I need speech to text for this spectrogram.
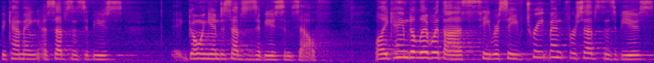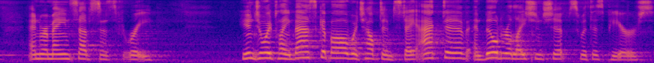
becoming a substance abuse, going into substance abuse himself. While he came to live with us, he received treatment for substance abuse and remained substance free. He enjoyed playing basketball, which helped him stay active and build relationships with his peers.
